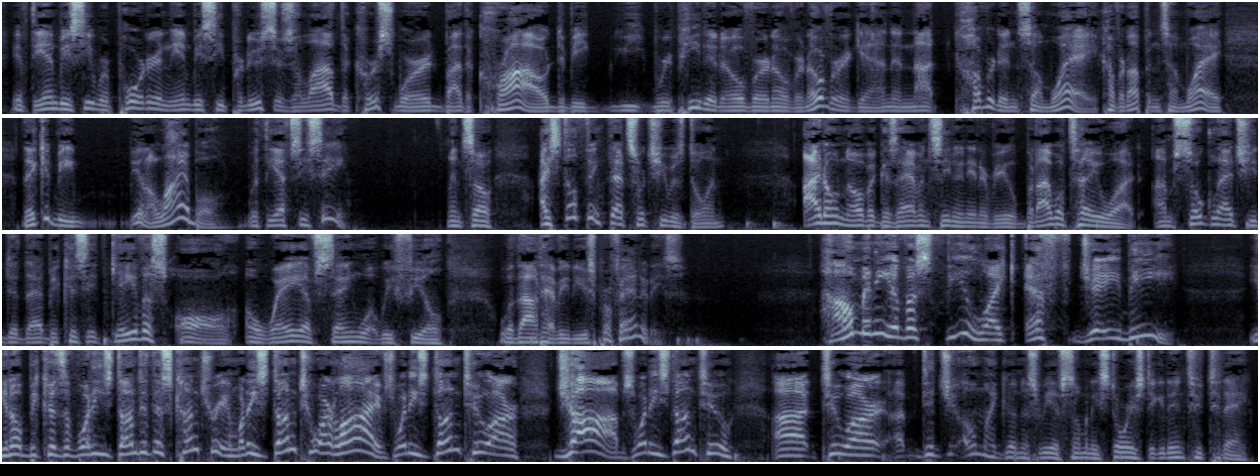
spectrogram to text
if the NBC reporter and the NBC producers allowed the curse word by the crowd to be repeated over and over and over again and not covered in some way, covered up in some way, they could be you know liable with the FCC. And so I still think that's what she was doing. I don't know because I haven't seen an interview, but I will tell you what, I'm so glad she did that because it gave us all a way of saying what we feel without having to use profanities. How many of us feel like FJB? You know, because of what he's done to this country and what he's done to our lives, what he's done to our jobs, what he's done to uh, to our. Uh, did you? Oh my goodness, we have so many stories to get into today.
